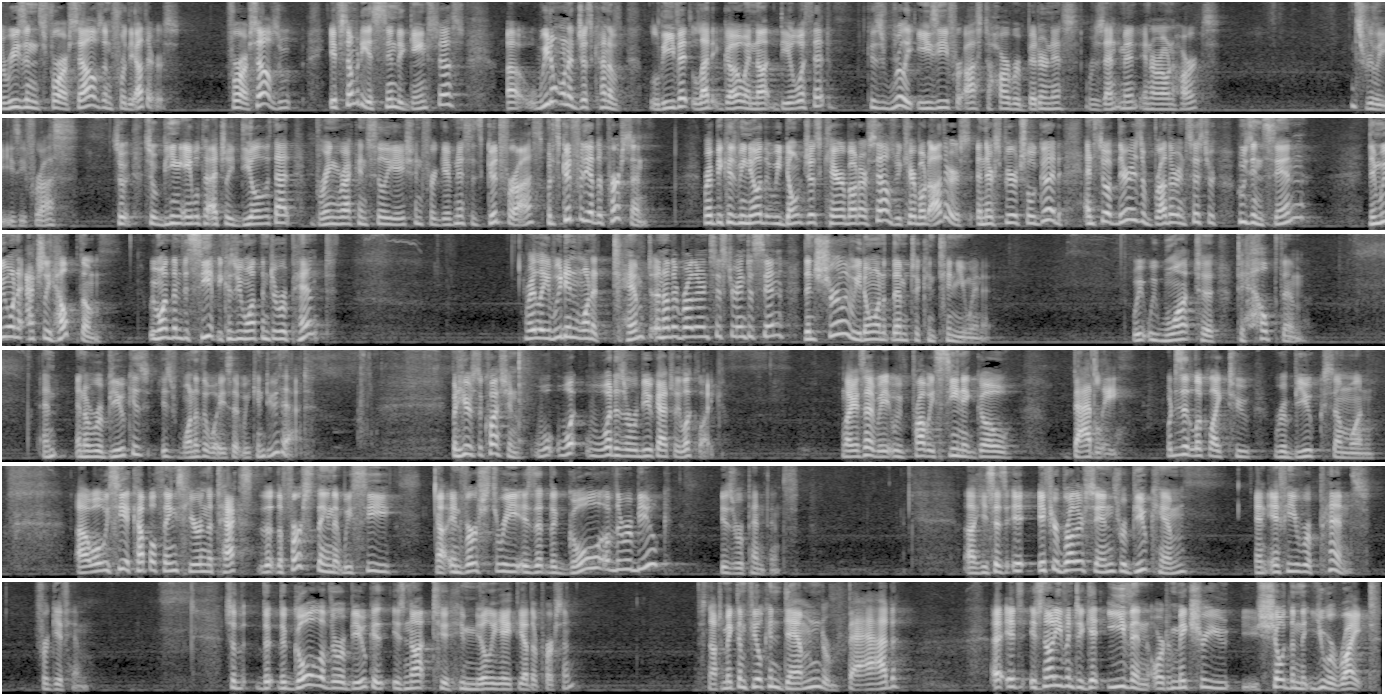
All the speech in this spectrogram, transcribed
the reasons for ourselves and for the others. For ourselves, if somebody has sinned against us, uh, we don't want to just kind of leave it, let it go, and not deal with it, because it's really easy for us to harbor bitterness, resentment in our own hearts. It's really easy for us. So, so being able to actually deal with that, bring reconciliation, forgiveness, it's good for us, but it's good for the other person, right? Because we know that we don't just care about ourselves, we care about others and their spiritual good. And so if there is a brother and sister who's in sin, then we want to actually help them. We want them to see it because we want them to repent. Like if we didn't want to tempt another brother and sister into sin, then surely we don't want them to continue in it. We, we want to, to help them. And, and a rebuke is, is one of the ways that we can do that. But here's the question what, what does a rebuke actually look like? Like I said, we, we've probably seen it go badly. What does it look like to rebuke someone? Uh, well, we see a couple things here in the text. The, the first thing that we see uh, in verse 3 is that the goal of the rebuke is repentance. Uh, he says, If your brother sins, rebuke him, and if he repents, forgive him. So the, the goal of the rebuke is, not to humiliate the other person. It's not to make them feel condemned or bad. Uh, it's, it's not even to get even or to make sure you showed them that you were right.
